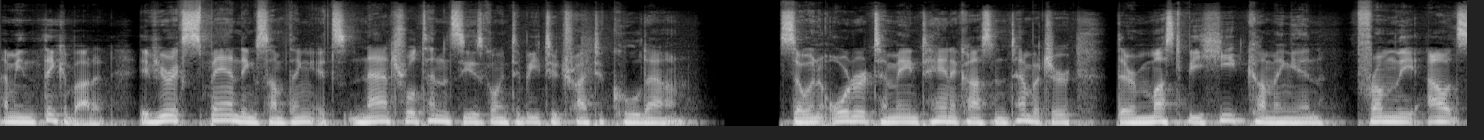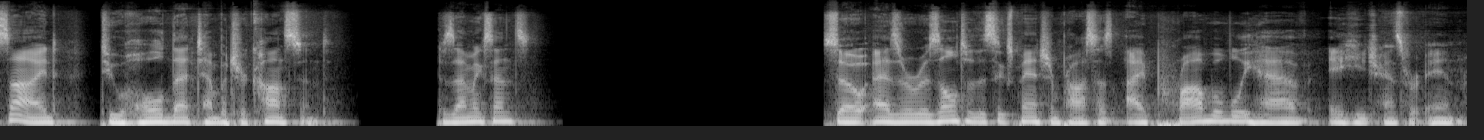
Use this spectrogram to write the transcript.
I mean, think about it. If you're expanding something, its natural tendency is going to be to try to cool down. So, in order to maintain a constant temperature, there must be heat coming in from the outside to hold that temperature constant. Does that make sense? So, as a result of this expansion process, I probably have a heat transfer in.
